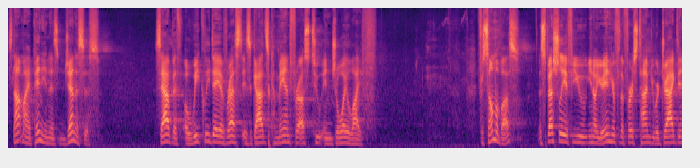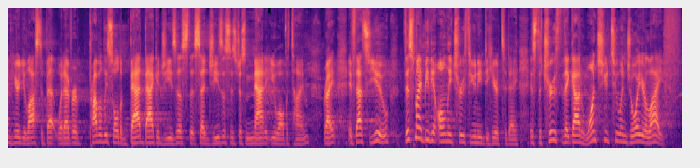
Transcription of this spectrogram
It's not my opinion, it's Genesis. Sabbath, a weekly day of rest, is God's command for us to enjoy life. For some of us, especially if you, you know, you're in here for the first time, you were dragged in here, you lost a bet, whatever, probably sold a bad bag of Jesus that said Jesus is just mad at you all the time, right? If that's you, this might be the only truth you need to hear today. Is the truth that God wants you to enjoy your life.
